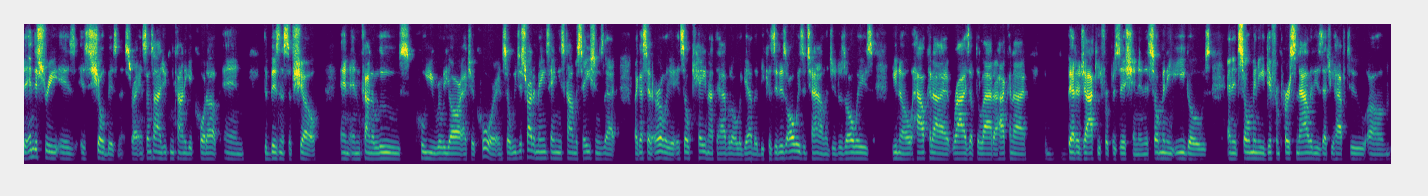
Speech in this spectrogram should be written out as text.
the industry is is show business right? And sometimes you can kind of get caught up in the business of show and and kind of lose who you really are at your core. And so we just try to maintain these conversations that, like I said earlier, it's okay not to have it all together because it is always a challenge. It is always, you know, how could I rise up the ladder? How can I better jockey for position? And it's so many egos and it's so many different personalities that you have to, um,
